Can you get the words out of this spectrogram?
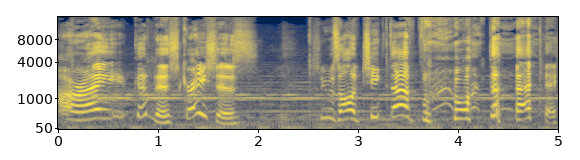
All right. Goodness gracious. She was all cheeked up. what the heck?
